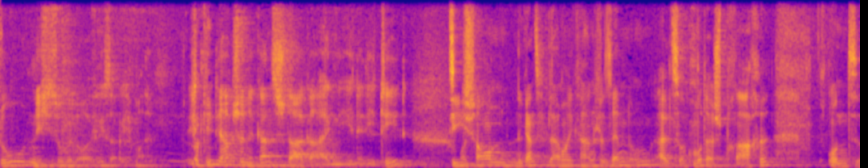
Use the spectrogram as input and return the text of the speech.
so nicht so geläufig, sage ich mal. Ich Okay. finde, die haben schon eine ganz starke eigene Identität. Die schauen ganz viele amerikanische Sendungen als auch Muttersprache und äh,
